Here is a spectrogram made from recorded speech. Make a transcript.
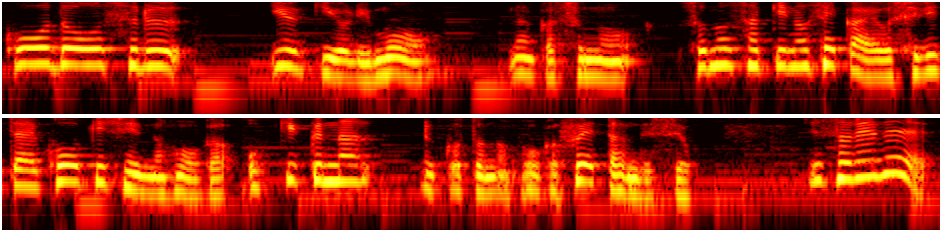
行動する勇気よりもなんかそのその先の世界を知りたい好奇心の方が大きくなることの方が増えたんですよ。でそれで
